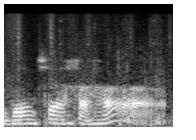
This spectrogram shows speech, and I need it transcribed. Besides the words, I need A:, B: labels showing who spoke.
A: adventure, haha.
